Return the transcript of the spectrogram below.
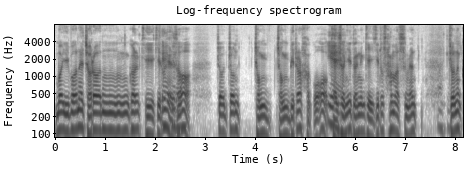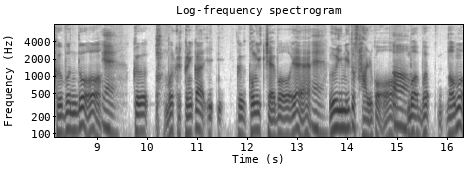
뭐 이번에 저런 걸 계기로 계기로. 해서 좀 좀 정, 정비를 하고 예. 개선이 되는 계기로 삼았으면 저는 그분도 예. 그뭐 그러니까 그 공익 제보에 예. 의미도 살고 어. 뭐뭐 너무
